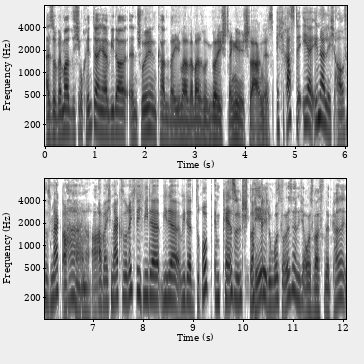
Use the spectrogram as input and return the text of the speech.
Also wenn man sich auch hinterher wieder entschuldigen kann bei jemandem, wenn man so über die Stränge geschlagen ist. Ich raste eher innerlich aus, das merkt auch ah, keiner. Ah. Aber ich merke so richtig, wie der, wie, der, wie der Druck im Kessel steigt. Nee, du musst äußerlich ausrasten. Das kann,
